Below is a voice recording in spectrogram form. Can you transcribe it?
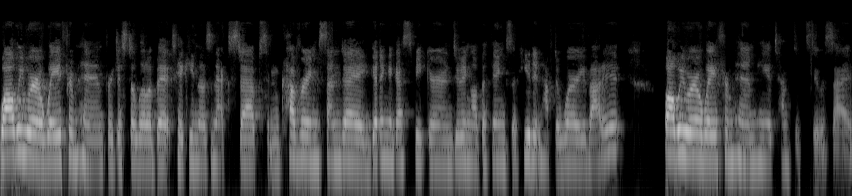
while we were away from him for just a little bit, taking those next steps and covering Sunday and getting a guest speaker and doing all the things so he didn't have to worry about it, while we were away from him, he attempted suicide.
